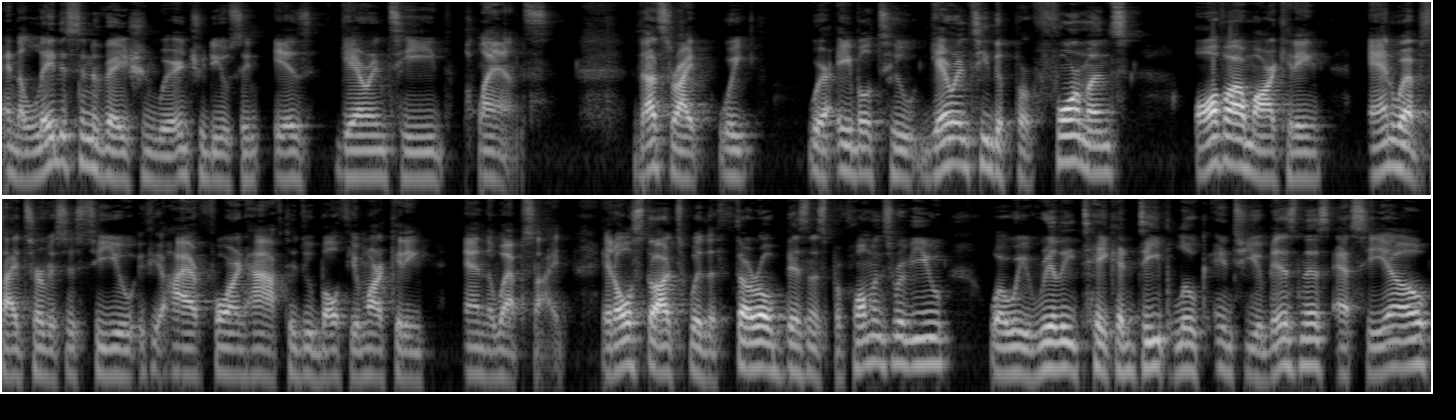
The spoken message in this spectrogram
and the latest innovation we're introducing is guaranteed plans. That's right, we, we're able to guarantee the performance of our marketing and website services to you if you hire four and a half to do both your marketing and the website. It all starts with a thorough business performance review where we really take a deep look into your business, SEO,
